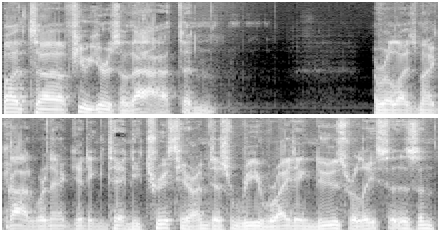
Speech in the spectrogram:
But uh, a few years of that, and I realized, my God, we're not getting to any truth here. I'm just rewriting news releases and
